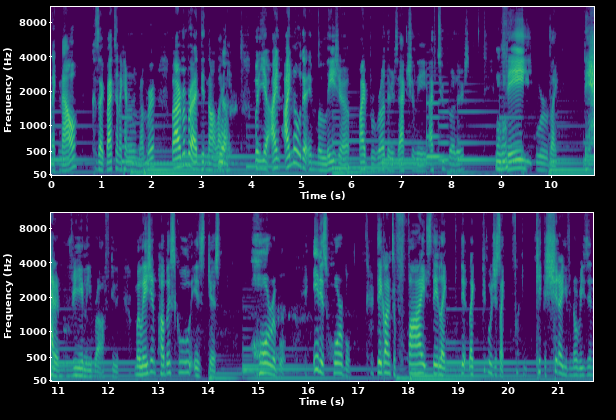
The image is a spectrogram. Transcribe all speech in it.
Like now, because like back then I can't really remember. But I remember I did not like Yeah. it. But yeah, I I know that in Malaysia, my brothers actually, I have two brothers. hmm They were like, they had it really rough, dude. Malaysian public school is just horrible. It is horrible. They got into fights. They like, they, like people just like fucking kick the shit out of you for no reason.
